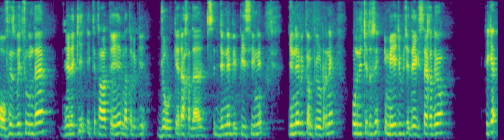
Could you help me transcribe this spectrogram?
ਆਫਿਸ ਵਿੱਚ ਹੁੰਦਾ ਜਿਹੜੇ ਕਿ ਇੱਕ ਥਾਂ ਤੇ ਮਤਲਬ ਕਿ ਜੋੜ ਕੇ ਰੱਖਦਾ ਜਿੰਨੇ ਵੀ ਪੀਸੀ ਨੇ, ਜਿੰਨੇ ਵੀ ਕੰਪਿਊਟਰ ਨੇ, ਹੁਣ ਨੀਚੇ ਤੁਸੀਂ ਇਮੇਜ ਵਿੱਚ ਦੇਖ ਸਕਦੇ ਹੋ, ਠੀਕ ਹੈ?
